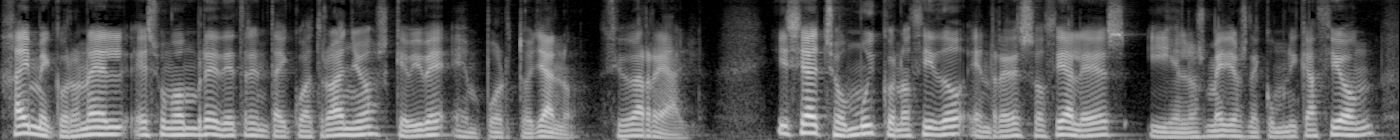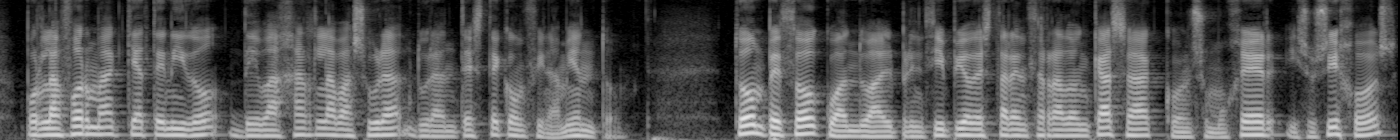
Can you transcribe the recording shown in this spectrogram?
Jaime Coronel es un hombre de 34 años que vive en Puerto Llano, Ciudad Real y se ha hecho muy conocido en redes sociales y en los medios de comunicación por la forma que ha tenido de bajar la basura durante este confinamiento. Todo empezó cuando al principio de estar encerrado en casa con su mujer y sus hijos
